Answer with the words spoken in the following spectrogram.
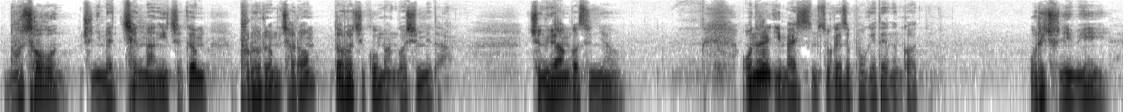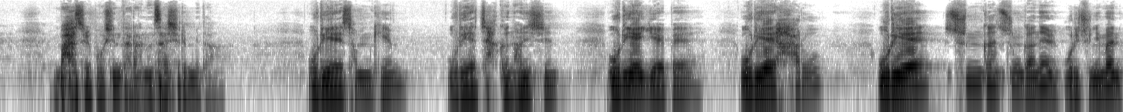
무서운 주님의 책망이 지금 부르릉처럼 떨어지고 만 것입니다. 중요한 것은요. 오늘 이 말씀 속에서 보게 되는 것. 우리 주님이 맛을 보신다라는 사실입니다. 우리의 섬김, 우리의 작은 헌신, 우리의 예배, 우리의 하루, 우리의 순간순간을 우리 주님은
